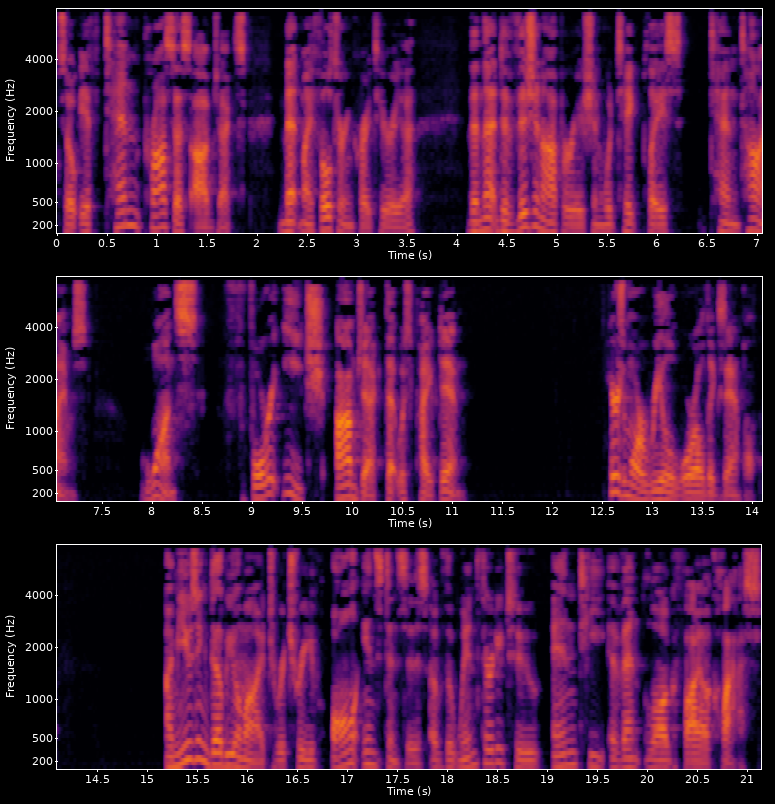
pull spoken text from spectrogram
So if 10 process objects met my filtering criteria, then that division operation would take place 10 times, once for each object that was piped in. Here's a more real-world example. I'm using WMI to retrieve all instances of the Win32 NT event log file class.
